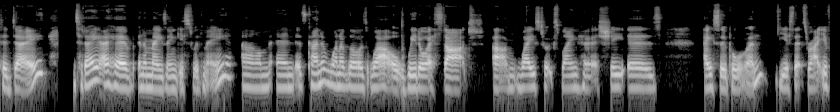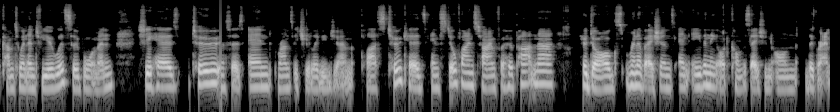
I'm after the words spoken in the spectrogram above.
today. Today I have an amazing guest with me, um, and it's kind of one of those wow, where do I start? Um, ways to explain her. She is a superwoman. Yes, that's right. You've come to an interview with Superwoman. She has two businesses and runs a cheerleading gym, plus two kids, and still finds time for her partner, her dogs, renovations, and even the odd conversation on the gram.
